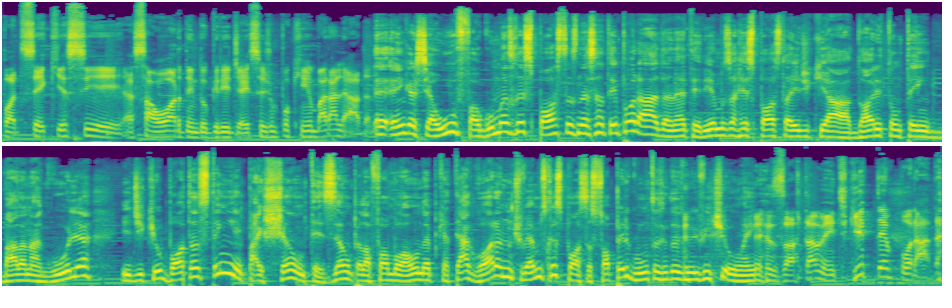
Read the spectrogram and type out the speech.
pode ser que esse, essa ordem do grid aí seja um pouquinho embaralhada. Né? É, hein, Garcia? Ufa, algumas respostas nessa temporada, né? Teríamos a resposta aí de que a Doriton tem bala na agulha e de que o Bottas tem paixão, tesão pela Fórmula 1, né? Porque até agora não tivemos respostas, só perguntas em 2021, hein? Exatamente. Que temporada!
